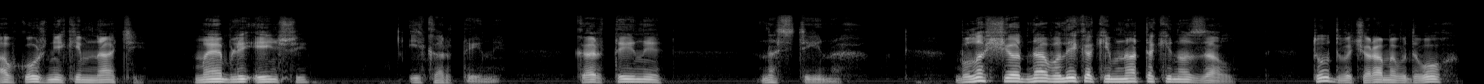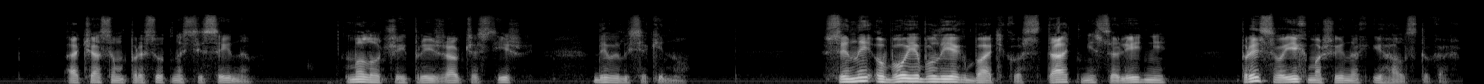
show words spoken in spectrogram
а в кожній кімнаті меблі інші і картини. Картини на стінах. Була ще одна велика кімната кінозал. Тут вечорами вдвох, а часом присутності сина. Молодший приїжджав частіше, дивилися кіно. Сини обоє були, як батько, статні, солідні, при своїх машинах і галстуках.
